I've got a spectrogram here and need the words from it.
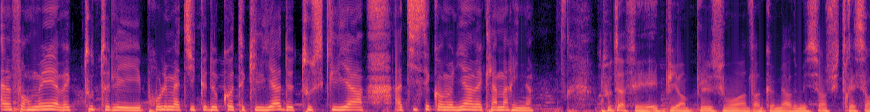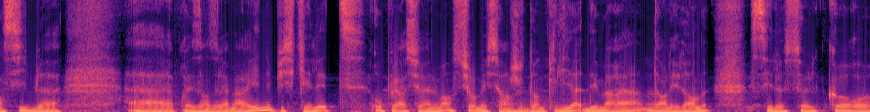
informés avec toutes les problématiques de côte qu'il y a, de tout ce qu'il y a à tisser comme lien avec la marine. Tout à fait. Et puis en plus, moi, en tant que maire de Messan, je suis très sensible à, à la présence de la marine, puisqu'elle est opérationnellement sur Messange. Donc il y a des marins dans les Landes. C'est le seul corps euh,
